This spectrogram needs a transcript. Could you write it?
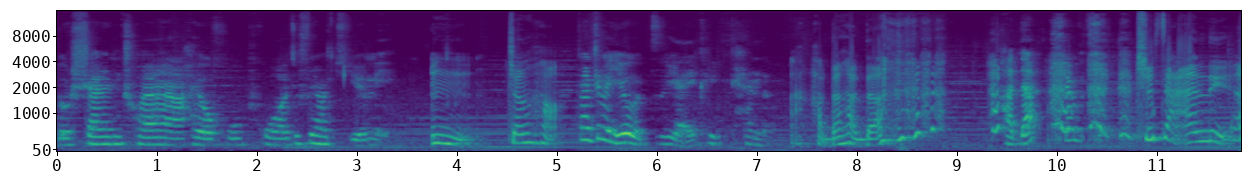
有山川啊，还有湖泊，就非常绝美。嗯，真好但这个也有资源，也可以看的。啊，好的好的，好的，吃下安利。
